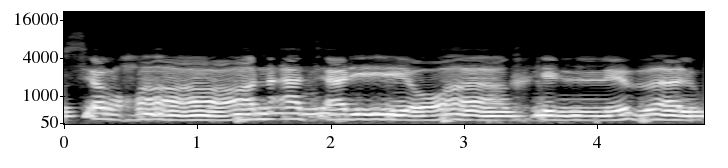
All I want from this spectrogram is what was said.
سرحان أتري واخل باله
